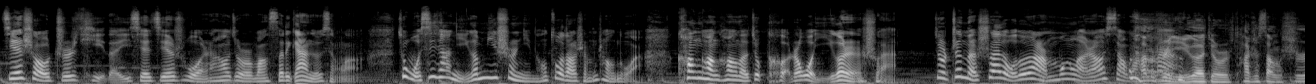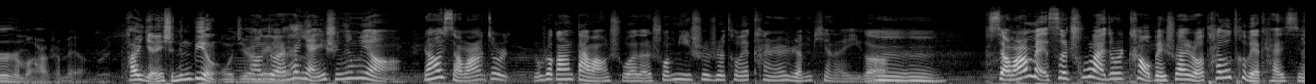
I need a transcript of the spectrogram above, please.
接受肢体的一些接触，然后就是往死里干就行了。就我心想，你一个密室你能做到什么程度啊？康康康的就可着我一个人摔，就是真的摔的我都有点懵了。然后小王他们是 一个就是他是丧尸是吗？还是什么呀？他演一神经病，我觉得啊，那个对他演一神经病。然后小王就是，比如说刚刚大王说的，说密室是特别看人人品的一个。嗯嗯小王每次出来就是看我被摔的时候，他都特别开心。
